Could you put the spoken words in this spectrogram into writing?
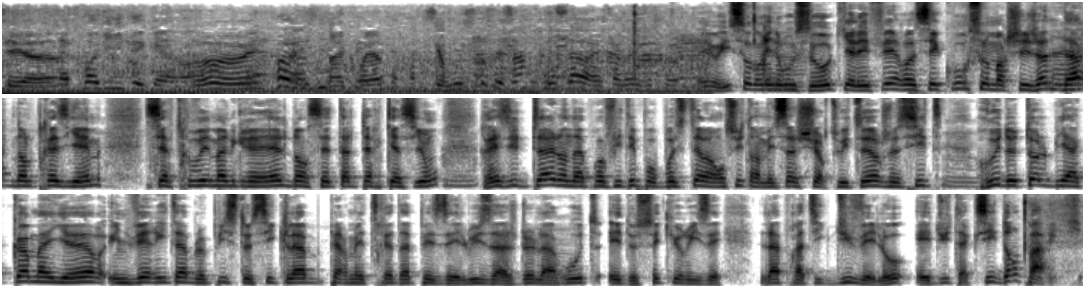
C'est euh... la probabilité quand même. Ouais, ouais, ouais. C'est incroyable. C'est Rousseau, c'est ça C'est ça, ouais, ça va, Rousseau. Et oui, Sandrine Rousseau, qui allait faire euh, ses courses au marché Jeanne d'Arc dans le 13e, s'est retrouvée malgré elle dans cette altercation. Résultat, elle en a profité pour poster ensuite un message sur Twitter, je cite, rue de Tolbiac comme ailleurs, une véritable piste cyclable permettrait d'apaiser l'usage de la route et de sécuriser la pratique du vélo et du taxi dans Paris.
